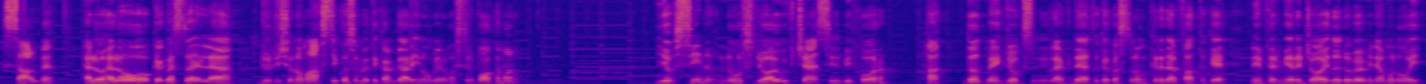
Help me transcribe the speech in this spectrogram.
Salve. Hello, hello. Ok, questo è il giudice onomastico, se volete cambiare i nomi ai vostri Pokémon. You've seen Nurse Joy with chances before? Ah, don't make jokes like that, ok, questo non crede al fatto che le infermiere Joy, da dove veniamo noi,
